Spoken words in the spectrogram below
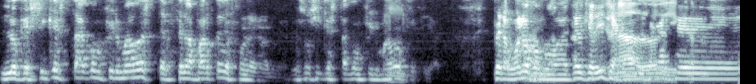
lo que sí que está confirmado es tercera parte de Fallen. Eso sí que está confirmado oficial. Pero bueno, como aquel que dice, acaban de sacarte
